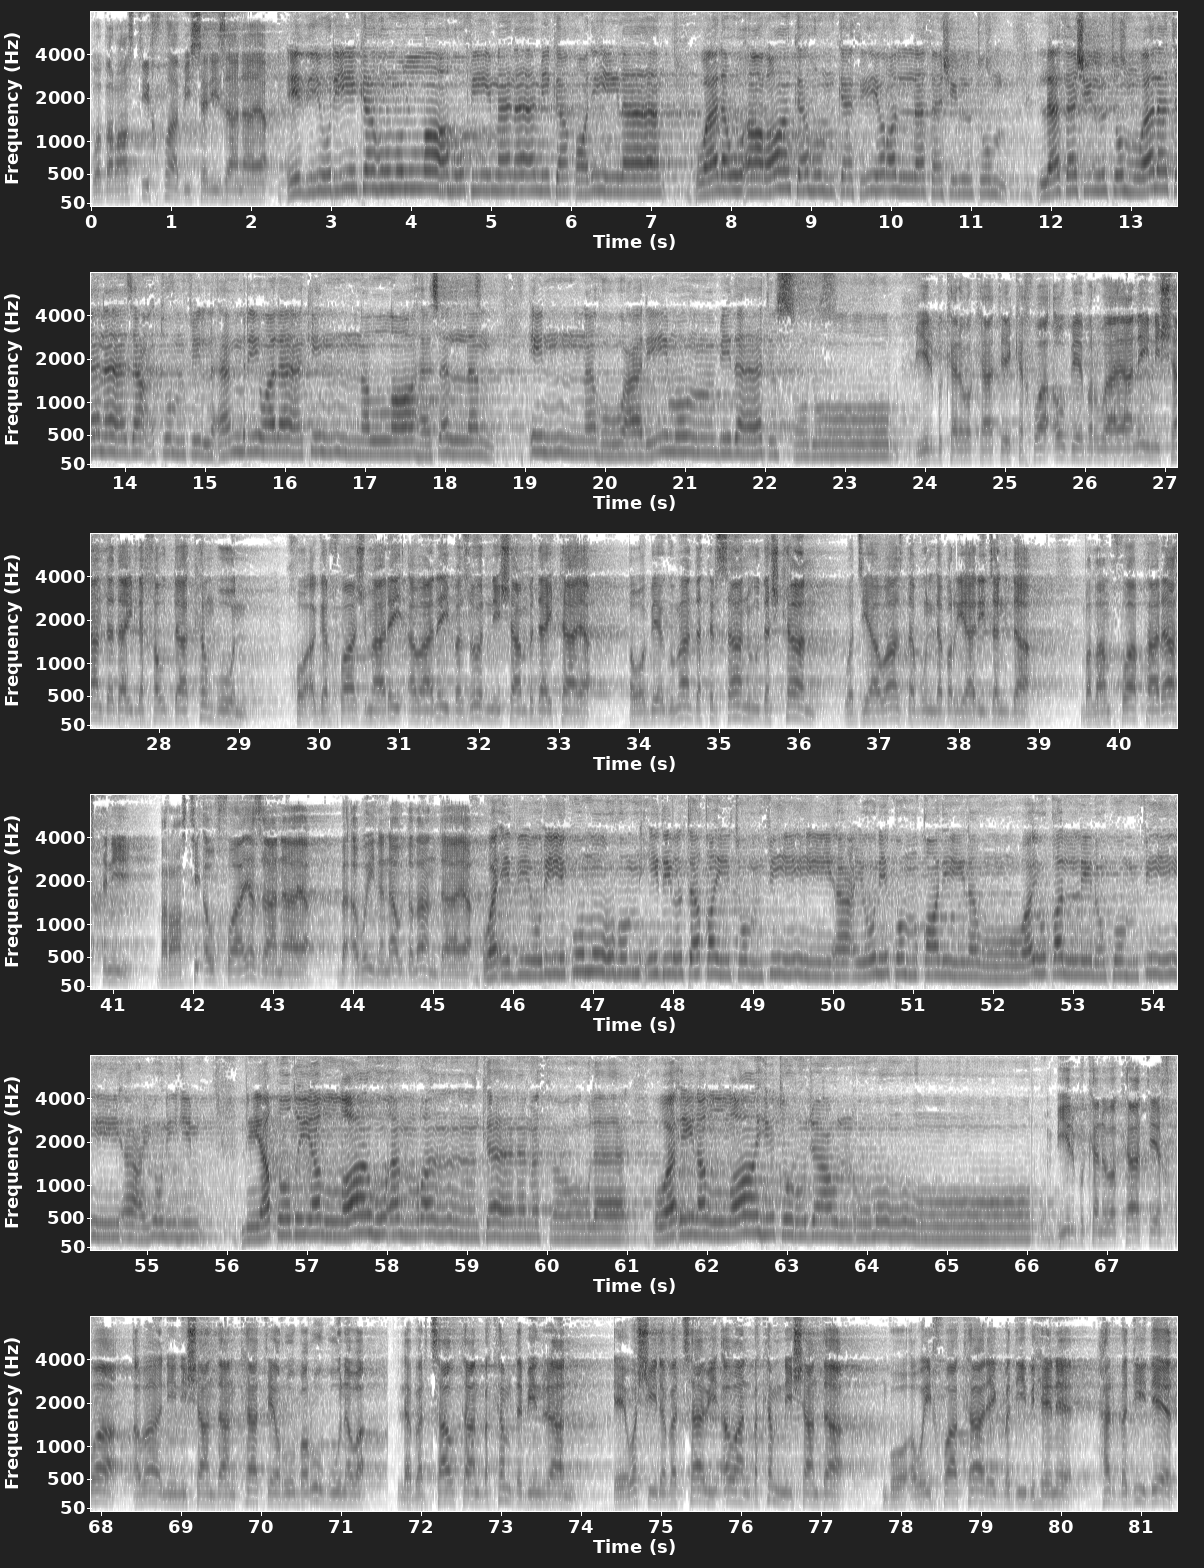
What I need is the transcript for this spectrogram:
وبراستي خوابي سريزانايا إذ يريكهم الله في منامك قليلا ولو أراكهم كثيرا لفشلتم لفشلتم ولتنازعتم في الأمر ولكن الله سلم إنه عليم بذات الصدور. بیر بکەرەوە کاتێک کە خوا ئەو بێبڕوایانەی نیشان دەدای لە خەوتدا کەم بوون. خۆ ئەگەر خوا ژمارەی ئەوانەی بە زۆر نیشان بدایتایە ئەوە بێگومان دەترسان و دەشکان و جیاواز دەبوون لە بڕیاری جەنگدا. بەڵام خوا پاراستنی بەڕاستی ئەو خوایە زانایە بأوي لناو دلان دايا وإذ يريكموهم إذ التقيتم في أعينكم قليلا ويقللكم في أعينهم ليقضي الله أمرا كان مفعولا وإلى الله ترجع الأمور. بير بكن وكاتي خوا أواني نشاندان كاتي روبروبونوا لەبەر چاوتان بەکەم دەبینران ئێوەشی لەبەر چاوی ئەوان بەکەم نیشاندا. بۆ ئەوەی خوا کارێک بەدی بهێنێ هەر بەدی دێت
